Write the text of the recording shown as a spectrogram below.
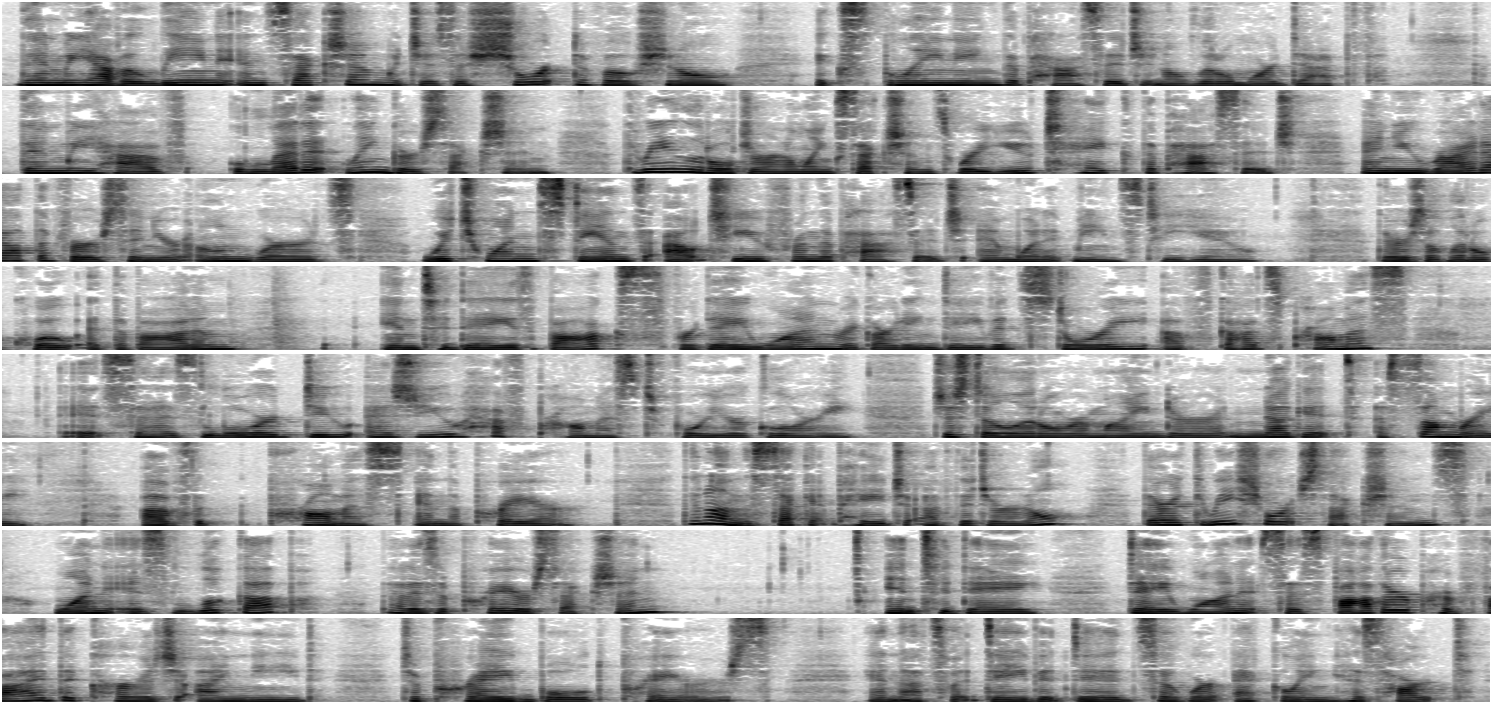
Then we have a lean in section, which is a short devotional explaining the passage in a little more depth. Then we have let it linger section, three little journaling sections where you take the passage and you write out the verse in your own words, which one stands out to you from the passage and what it means to you. There's a little quote at the bottom in today's box for day one regarding David's story of God's promise, it says, Lord, do as you have promised for your glory. Just a little reminder, nugget, a summary of the promise and the prayer. Then on the second page of the journal, there are three short sections. One is look up, that is a prayer section. In today, day one, it says, Father, provide the courage I need to pray bold prayers. And that's what David did. So we're echoing his heart.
